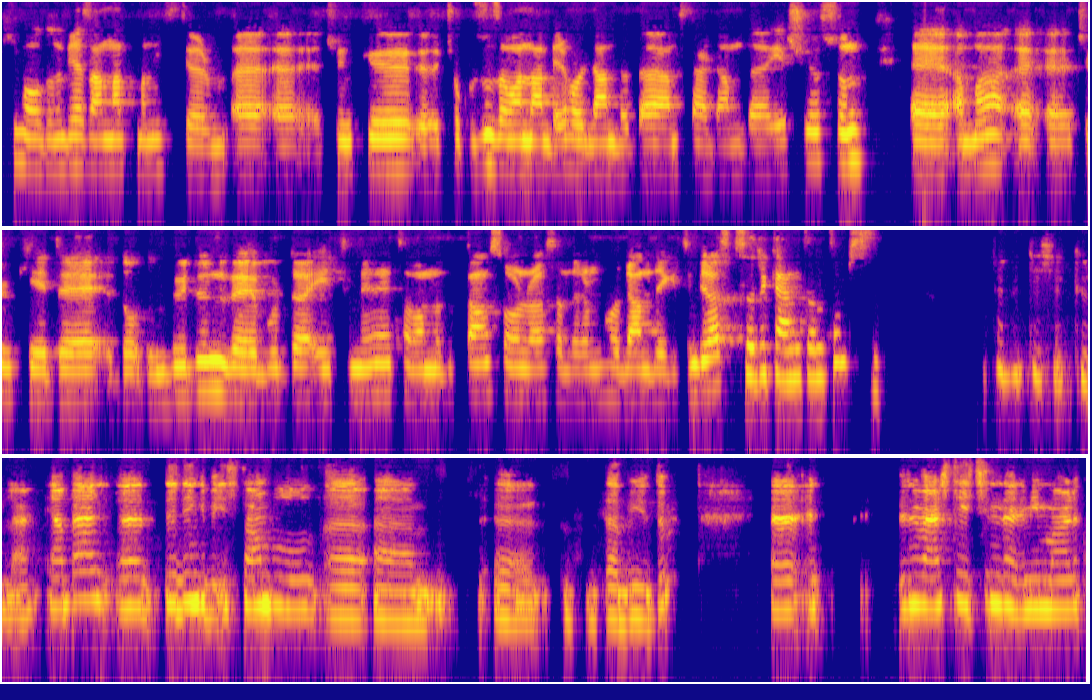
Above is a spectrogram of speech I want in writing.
kim olduğunu biraz anlatmanı istiyorum. E, e, çünkü e, çok uzun zamandan beri Hollanda'da, Amsterdam'da yaşıyorsun. E, ama e, e, Türkiye'de doğdun, büyüdün ve burada eğitimini tamamladıktan sonra sanırım Hollanda'ya gittin. Biraz kısaca kendini tanıtır mısın? Tabii teşekkürler. Ya ben e, dediğin gibi İstanbul'da e, e, e, büyüdüm. E, üniversite için de hani mimarlık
